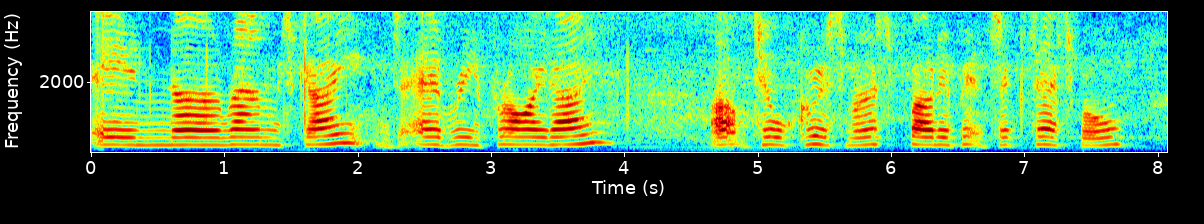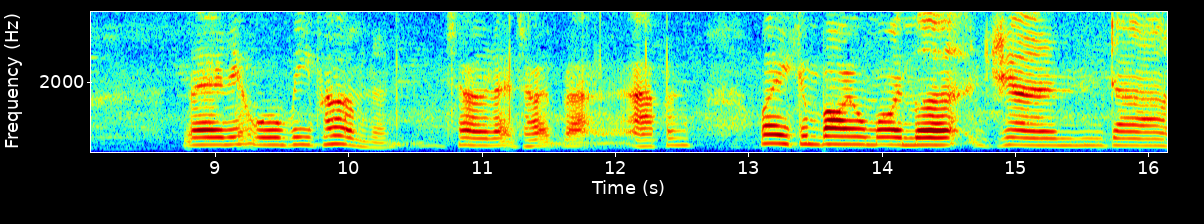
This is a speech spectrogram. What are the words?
in uh, Ramsgate every Friday up till Christmas, but if it's successful, then it will be permanent. So let's hope that happens. Where you can buy all my merch and uh,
